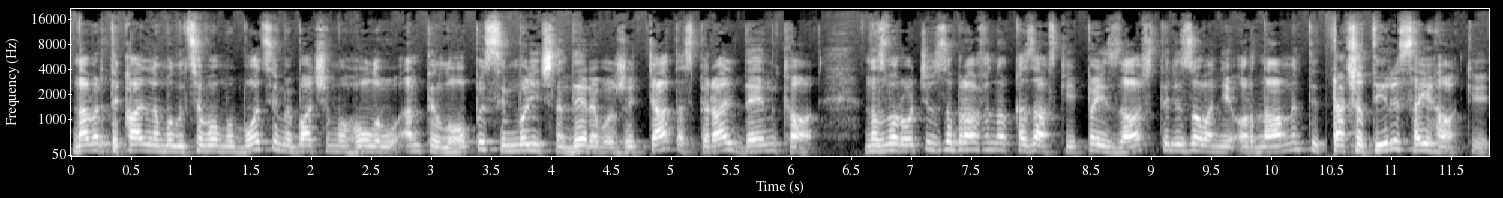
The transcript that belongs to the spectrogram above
На вертикальному лицевому боці ми бачимо голову антилопи, символічне дерево життя та спіраль ДНК. На звороті зображено казахський пейзаж, стилізовані орнаменти та чотири сайгаки.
